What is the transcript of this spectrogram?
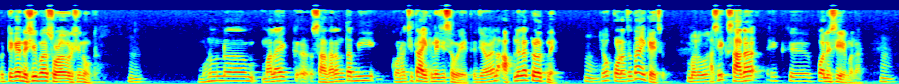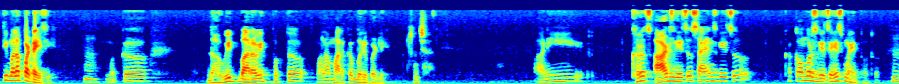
पण ते काय नशीब मला सोळाव्या वर्षी नव्हतं. म्हणून मला एक साधारणतः मी कोणाची तर ऐकण्याची सवय आहे ज्या वेळेला आपल्याला कळत नाही. तेव्हा कोणाचं तर ऐकायचं बरोबर असं एक साधा एक पॉलिसी आहे मला. ती मला पटायची. मग दहावीत बारावीत फक्त मला मार्क बरे पडले अच्छा आणि खरंच आर्ट्स घ्यायचं सायन्स घ्यायचं का कॉमर्स घ्यायचं हेच माहीत नव्हतं.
